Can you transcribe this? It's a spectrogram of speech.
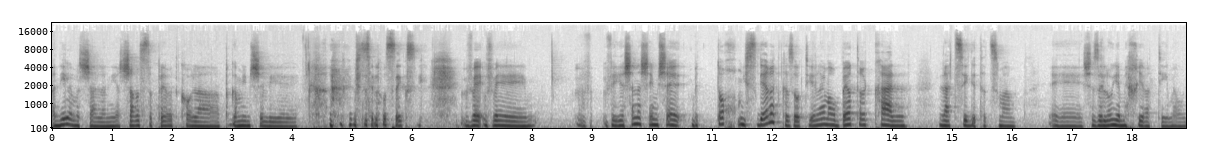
אני למשל, אני ישר אספר את כל הפגמים שלי, אה, וזה לא סקסי. ו- ו- ויש אנשים שבתוך מסגרת כזאת, יהיה להם הרבה יותר קל להציג את עצמם, אה, שזה לא יהיה מכירתי מאוד.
